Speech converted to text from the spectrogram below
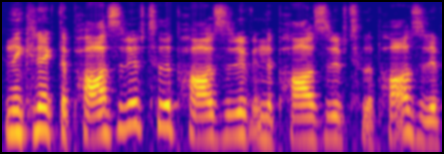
and then connect the positive to the positive and the positive to the positive.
